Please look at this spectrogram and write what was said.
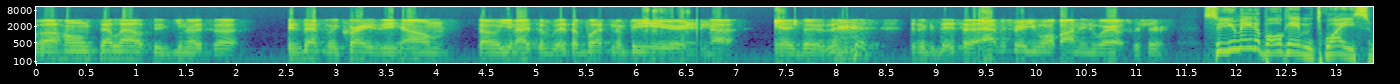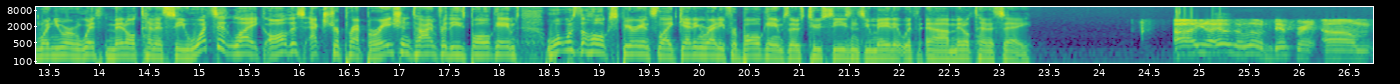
uh, home sellouts, is, you know, it's a uh, it's definitely crazy. Um, so you know, it's a it's a blessing to be here, and uh, yeah, the, it's a, it's an atmosphere you won't find anywhere else for sure. So you made a bowl game twice when you were with Middle Tennessee. What's it like? All this extra preparation time for these bowl games. What was the whole experience like getting ready for bowl games those two seasons you made it with uh, Middle Tennessee? Uh, you know, it was a little different um,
